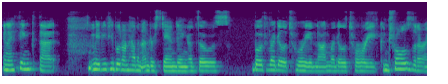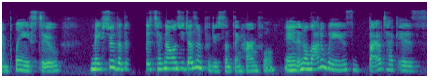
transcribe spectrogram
And I think that maybe people don't have an understanding of those both regulatory and non regulatory controls that are in place to make sure that the technology doesn't produce something harmful. And in a lot of ways, biotech is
